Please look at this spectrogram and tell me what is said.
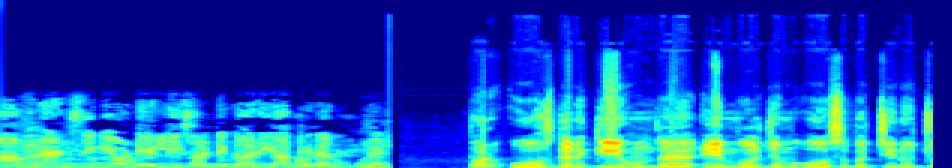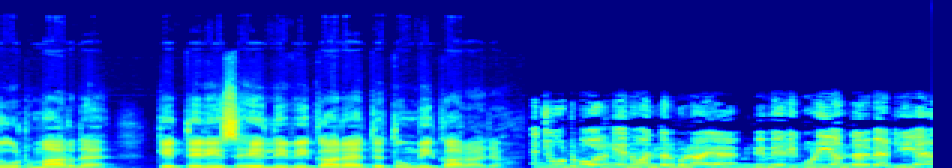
ਹਾਂ ਫਰੈਂਡ ਸੀਗੀ ਉਹ ਡੇਲੀ ਸਾਡੇ ਘਰ ਹੀ ਆ ਕੇ ਰਹਿੰਦੀ ਪਰ ਉਸ ਦਿਨ ਕੀ ਹੁੰਦਾ ਹੈ ਇਹ ਮੁਲਜ਼ਮ ਉਸ ਬੱਚੇ ਨੂੰ ਝੂਠ ਮਾਰਦਾ ਹੈ ਕਿ ਤੇਰੀ ਸਹੇਲੀ ਵੀ ਘਰ ਹੈ ਤੇ ਤੂੰ ਵੀ ਘਰ ਆ ਜਾ। ਝੂਠ ਬੋਲ ਕੇ ਇਹਨੂੰ ਅੰਦਰ ਬੁਲਾਇਆ ਹੈ ਵੀ ਮੇਰੀ ਕੁੜੀ ਅੰਦਰ ਬੈਠੀ ਹੈ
